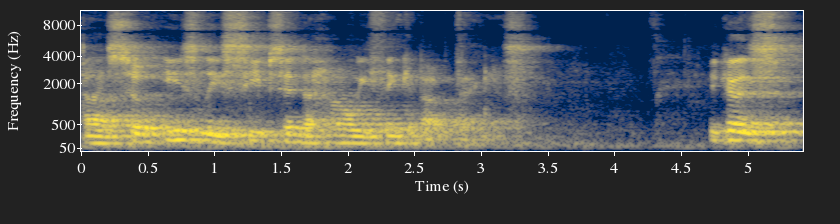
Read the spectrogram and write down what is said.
uh, so easily seeps into how we think about things. Because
